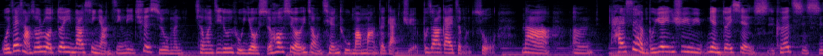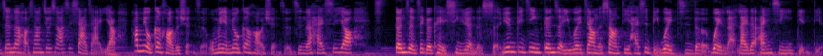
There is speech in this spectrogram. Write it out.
我在想说，如果对应到信仰经历，确实我们成为基督徒，有时候是有一种前途茫茫的感觉，不知道该怎么做。那。嗯，还是很不愿意去面对现实。可是此时真的好像就像是下家一样，他没有更好的选择，我们也没有更好的选择，只能还是要跟着这个可以信任的神，因为毕竟跟着一位这样的上帝，还是比未知的未来来的安心一点点。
